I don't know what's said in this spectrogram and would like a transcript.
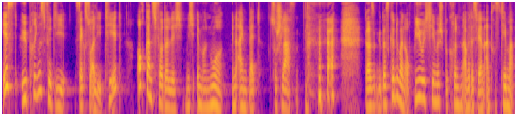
Ist übrigens für die Sexualität auch ganz förderlich, nicht immer nur in einem Bett zu schlafen. das, das könnte man auch biochemisch begründen, aber das wäre ein anderes Thema.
